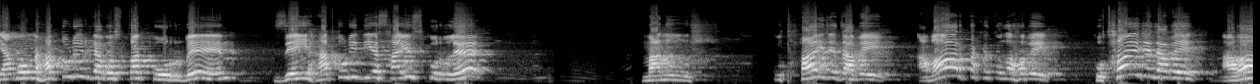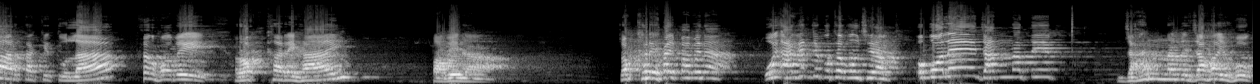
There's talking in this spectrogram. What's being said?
এমন হাতুড়ির ব্যবস্থা করবেন, যেই হাতুড়ি দিয়ে সাইজ করলে মানুষ কোথায় যে যাবে, আবার তাকে তোলা হবে, কোথায় যে যাবে, আবার তাকে তোলা হবে। রক্ষা রেহাই পাবে না। রক্ষা রেহাই পাবে না। ওই আগের যে কথা বলছিলাম, ও বলে, জান্নাতে, জাহান্নামে যা হয় হোক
